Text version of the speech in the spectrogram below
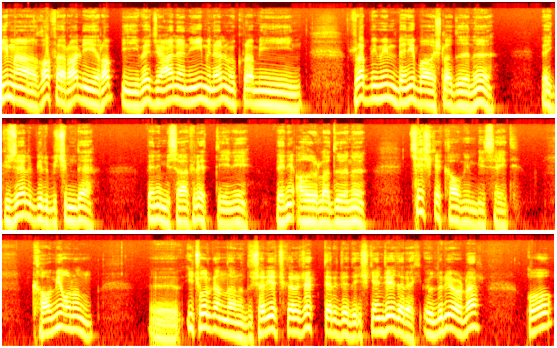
Bima gafara li Rabbi ve cealeni minel mukramin. Rabbimin beni bağışladığını ve güzel bir biçimde beni misafir ettiğini beni ağırladığını keşke kavmin bilseydi. kavmi onun e, iç organlarını dışarıya çıkaracak derecede işkence ederek öldürüyorlar. O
